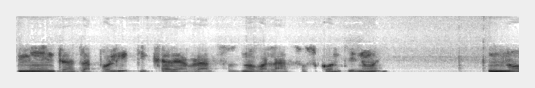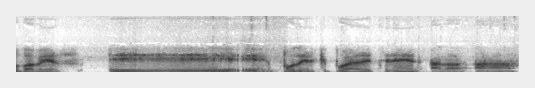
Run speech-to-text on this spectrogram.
mientras la política de abrazos, no balazos continúe, no va a haber eh, poder que pueda detener a,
